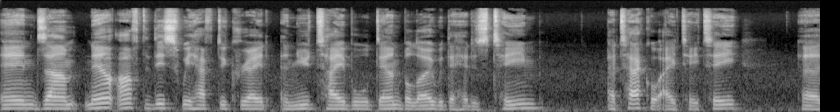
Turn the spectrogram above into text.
and um, now after this we have to create a new table down below with the headers team attack or ATT, uh,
